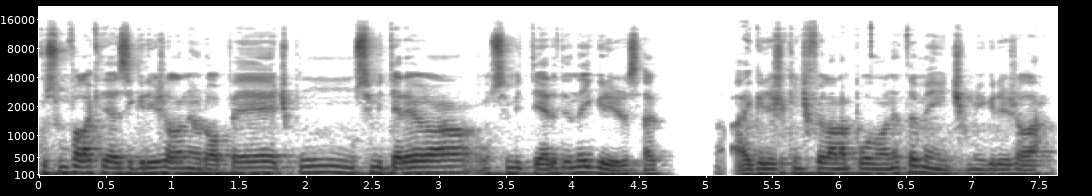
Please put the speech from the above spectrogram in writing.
costumo falar que as igrejas lá na Europa é tipo um cemitério, um cemitério dentro da igreja, sabe? A igreja que a gente foi lá na Polônia também, tinha uma igreja lá.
